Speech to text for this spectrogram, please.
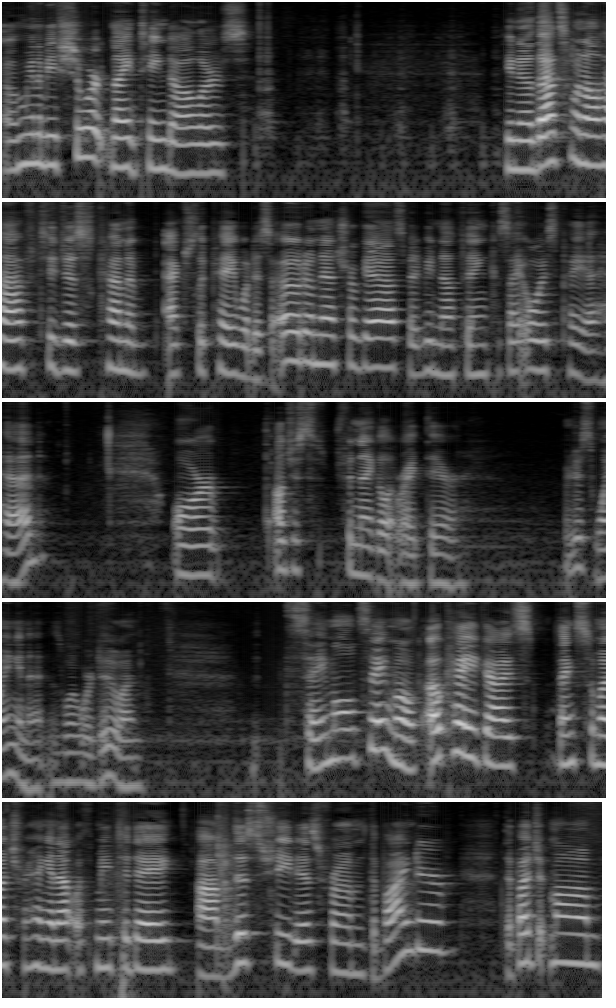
I'm gonna be short $19 you know, that's when I'll have to just kind of actually pay what is owed on natural gas, maybe nothing, because I always pay ahead. Or I'll just finagle it right there. We're just winging it is what we're doing. Same old, same old. Okay, guys, thanks so much for hanging out with me today. Um, this sheet is from the binder, the Budget Mom.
